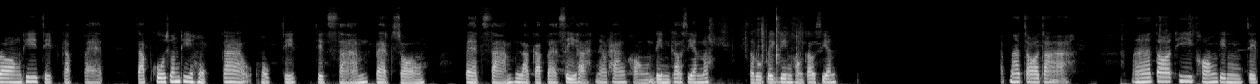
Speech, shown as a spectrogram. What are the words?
รองที่เจ็ดกับแปดจับคู่ชนที่หกเก้าหกเจ็ดเจ็ดสามแปดสอง แปดสามหลักกับแปดสี่ค่ะ แนวทางของเด่นเกาเซียนเนาะสรุปเลขเด่นของเกาเซียนับหน้าจอจ้ามาต่อที่ของเด่นเจ็ด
